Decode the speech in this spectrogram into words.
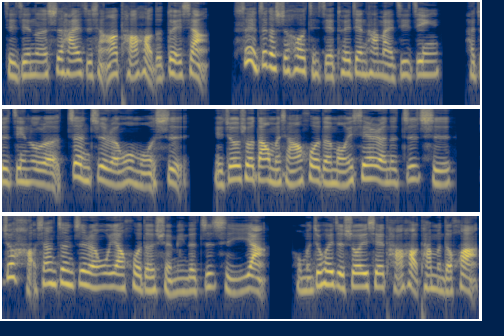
姐姐呢是他一直想要讨好的对象，所以这个时候姐姐推荐他买基金，他就进入了政治人物模式。也就是说，当我们想要获得某一些人的支持，就好像政治人物要获得选民的支持一样。我们就会一直说一些讨好他们的话，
